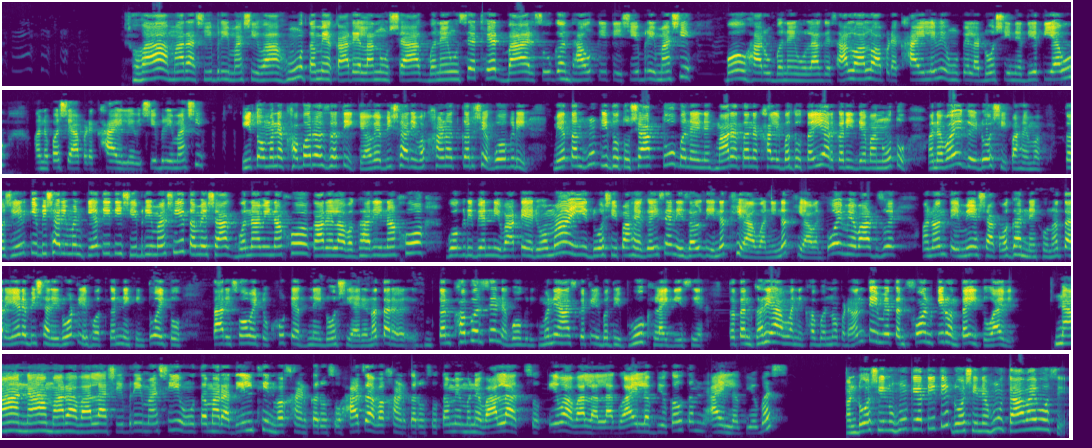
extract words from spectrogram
વાહ, મારા શીબરી માસી, વાહ, હું તમે કારેલાનું શાક બનાવ્યું છે? ઠેઠ બાર સુગંધ આવતી હતી. શીબરી માસી, બહુ સારું બનાવ્યું લાગે છે. હાલો હાલો, આપણે ખાઈ લેવી. હું પેલા ડોશીને દેતી આવું અને પછી આપણે ખાઈ લેવી. શીબરી માસી એ તો મને ખબર જ હતી કે હવે બિચારી વખાણ જ કરશે ગોગડી. મેં તને શું કીધું તું? શાક તું બનાવીને મારે તને ખાલી બધું તૈયાર કરી દેવાનું હતું. અને વહી ગઈ ડોશી પાસેમાં. તો ઝીણકી બિચારી મને કહેતી હતી, શિબરી માસી, તમે શાક બનાવી નાખો, કારેલા વઘારી નાખો, ગોગડી બેનની વાટે રોમાં એ ડોશી પાસે ગઈ છે ને જલ્દી નથી આવવાની નથી આવવાની, તોય મેં વાટ જોઈ અને અંતે મેં શાક વઘાર નાખ્યું ને અત્યારે એણે બિચારી રોટલી હોત કરી નાખી તોય તો તારી સોવેટું ખૂટે જ નહીં ડોશી આરે ને અત્યારે તને ખબર છે ને ગોગડી, મને આજ કેટલી બધી ભૂખ લાગી છે, તો તને ઘરે આવવાની ખબર ન પડે. અંતે મેં તને ફોન કર્યો ને તઈ તું આવી. ના ના મારા વાલા શિબરી માસી હું તમારા દિલથી વખાણ કરું છું હાચા વખાણ કરું છું. તમે મને વાલા જ છો કેવા વાલા લાગો? આઈ લવ યુ કહું તમને આઈ લવ યુ બસ. અને ડોશીનું હું કહેતી હતી? ડોશીને હું તાવ આવ્યો છે?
